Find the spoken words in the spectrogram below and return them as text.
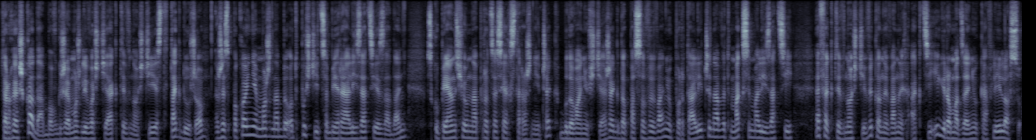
Trochę szkoda, bo w grze możliwości aktywności jest tak dużo, że spokojnie można by odpuścić sobie realizację zadań, skupiając się na procesjach strażniczek, budowaniu ścieżek, dopasowywaniu portali czy nawet maksymalizacji efektywności wykonywanych akcji i gromadzeniu kafli losu.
